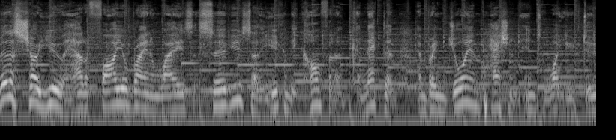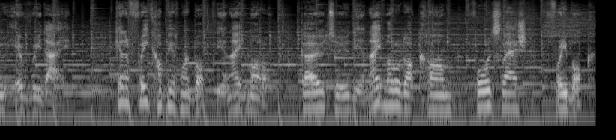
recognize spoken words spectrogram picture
Let us show you how to fire your brain in ways that serve you so that you can be confident, connected, and bring joy and passion into what you do every day. Get a free copy of my book, The Innate Model. Go to theinnatemodel.com forward slash free book.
